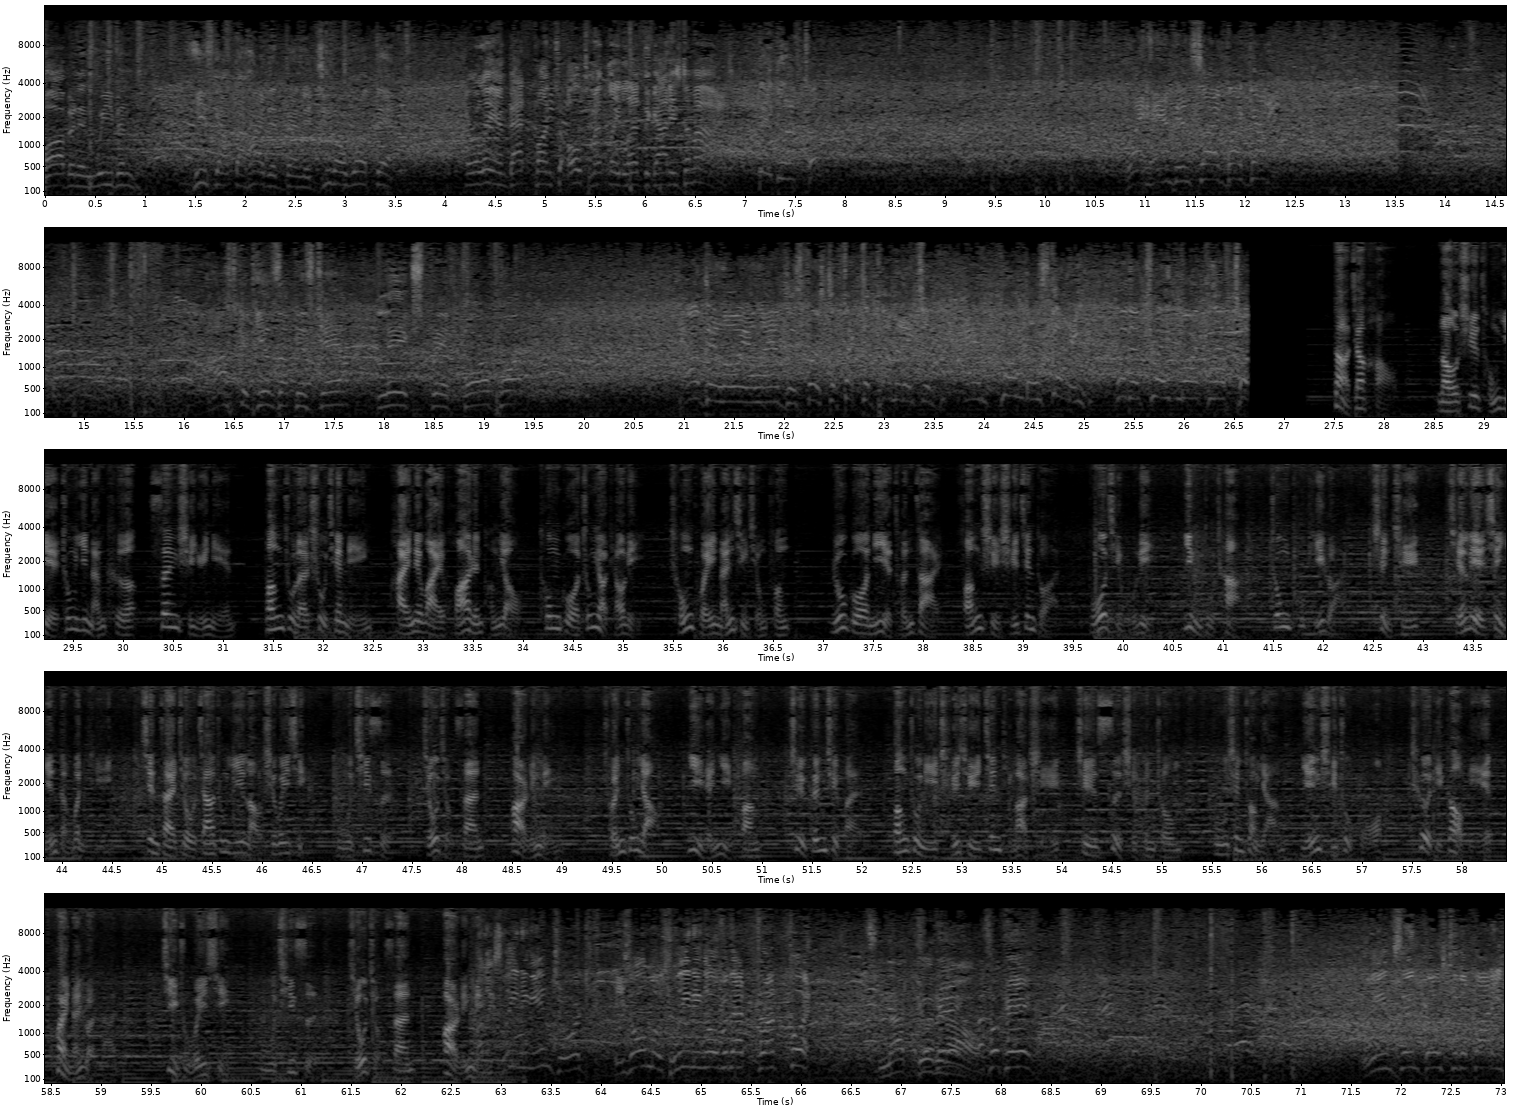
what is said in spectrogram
bobbing and weaving. He's got the height advantage. You don't want that. Early, and that punch ultimately led to Gatti's demise. Big left hook. Right hand inside by Gatti. Oscar gives up his jab. Legs spread far apart. Al De Loya lands his first effective combination and crumbles Gatti with a trademark left hook. 大家好。老师从业中医男科三十余年，帮助了数千名海内外华人朋友通过中药调理重回男性雄风。如果你也存在房事时间短、勃起无力、硬度差、中途疲软、肾虚、前列腺炎等问题，现在就加中医老师微信五七四九九三二零零，纯中药，一人一方，治根治本，帮助你持续坚挺二十至四十分钟，补肾壮阳，延时助国，彻底告别快男软男。记住微信五七四九九三二零零。he's leaning in, George. He's almost leaning over that front foot. It's not good at all. That's okay. Leans in, goes to the body.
